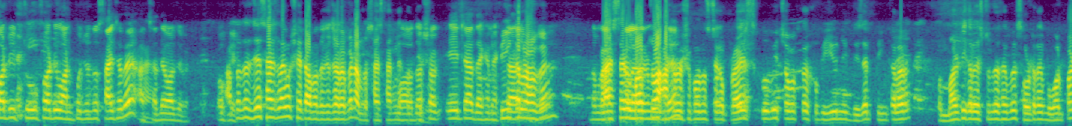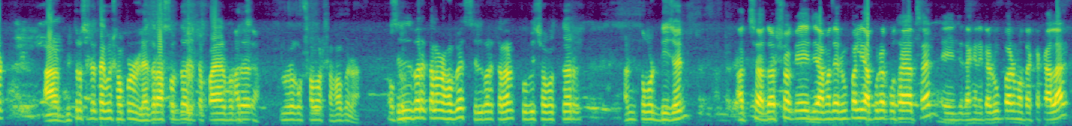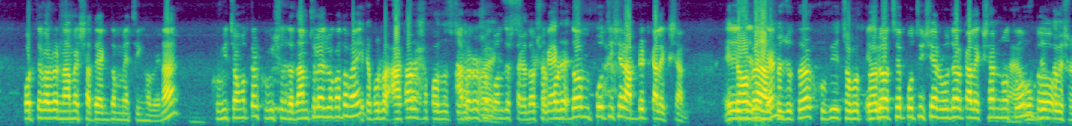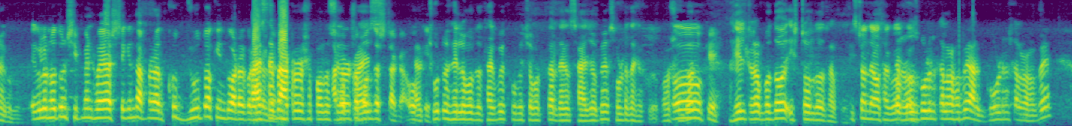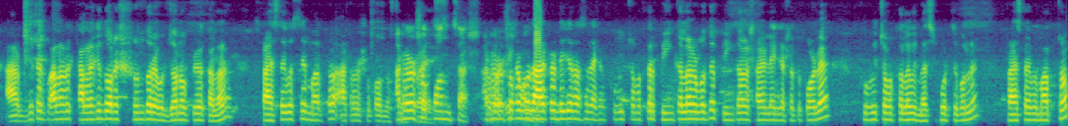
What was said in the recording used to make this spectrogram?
42 41 পর্যন্ত সাইজ হবে। আচ্ছা দেওয়া যাবে। আপনাদের যে সাইজ লাগবে সেটা আমাদেরকে জানাবেন। আমরা সাইজ থাকলে দর্শক এইটা দেখেন একটা color হবে। আঠারোশো পঞ্চাশ টাকা। প্রাইস খুবই চমৎকার খুবই unique design pink colour multi colour stone থাকবে সোলটা থাকবে ওয়ান পার্ট আর ভিতরে সেটা থাকবে সম্পূর্ণ লেদার আস্তর দেওয়া যেটা পায়ের মধ্যে আচ্ছা। কোনো রকম সমস্যা হবে না। সিলভার কালার হবে সিলভার কালার খুবই চমৎকার আনকমন ডিজাইন আচ্ছা দর্শক এই যে আমাদের রূপালী আপুরা কোথায় আছেন? এই যে দেখেন এটা রূপার মতো একটা কালার করতে পারবেন নামের সাথে একদম ম্যাচিং হবে না? খুবই চমৎকার খুবই সুন্দর। দাম চলে আসবে কত ভাই? এটা পড়বে আঠারোশো পঞ্চাশ টাকা আঠারোশো। পঞ্চাশ টাকা। দর্শক একদম পঁচিশের আপডেট কালেকশন এটা হবে আরেকটা জুতা খুবই চমৎকার। এগুলো হচ্ছে পঁচিশের রোজার কালেকশন নতুন। তো কালেকশন এগুলো। এগুলো নতুন শিপমেন্ট হয়ে আসছে কিন্তু আপনারা খুব দ্রুত কিন্তু অর্ডার করে প্রাইস থাকবে আঠারোশো পঞ্চাশ টাকা আঠারোশো প্রাইস পঞ্চাশ টাকা ওকে ছোট হিলের মধ্যে থাকবে খুবই চমৎকার। দেখেন সাইজ হবে সোলটা দেখেন কত সুন্দর। ওকে হিলটার মধ্যে স্টোন দেওয়া থাকবে। স্টোন দেওয়া থাকবে রোজ গোল্ডেন কালার হবে আর গোল্ডেন কালার হবে। আর দুটা কালার কালার কিন্তু অনেক সুন্দর এবং জনপ্রিয় কালার প্রাইস থাকবে সে মাত্র আঠারোশো পঞ্চাশ আঠারোশো পঞ্চাশ আঠারোশো এটার মধ্যে আরেকটা ডিজাইন আছে দেখেন খুবই চমৎকার পিঙ্ক কালারের মধ্যে পিঙ্ক কালার শাড়ি লেহেঙ্গার সাথে পরলে খুবই চমৎকার লাগবে ম্যাচ করতে পারলে প্রাইস থাকবে মাত্র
